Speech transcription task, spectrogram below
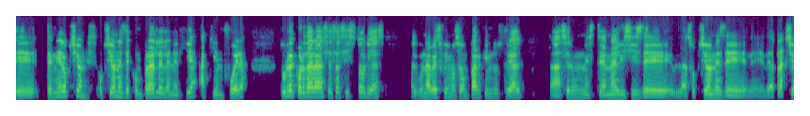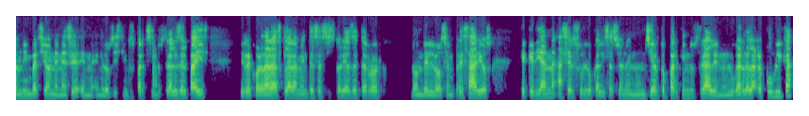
eh, tener opciones, opciones de comprarle la energía a quien fuera. Tú recordarás esas historias, alguna vez fuimos a un parque industrial hacer un este, análisis de las opciones de, atracción de inversión en, ese, en, los distintos parques industriales del país y recordarás claramente esas historias de terror donde los empresarios que querían hacer su localización en un cierto parque industrial, en un lugar de la República,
